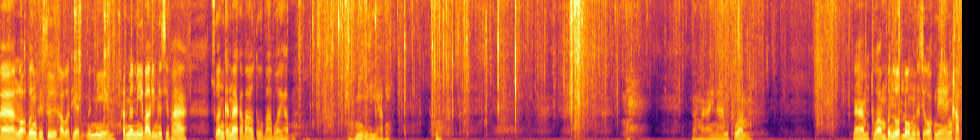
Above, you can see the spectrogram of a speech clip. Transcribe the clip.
มาเลาะเบิงซื้อๆครับว่าเทียนมันมีท่านมันมีบาวดินกับสีผ้าส่วนกันมากก็บาวตัวบาบอยครับนี่อีลีครับนี่ หน่อไม้น้ำท่วม น้ำท่วมเพิ่นลดลงมันก็จะออกแหนงครับ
